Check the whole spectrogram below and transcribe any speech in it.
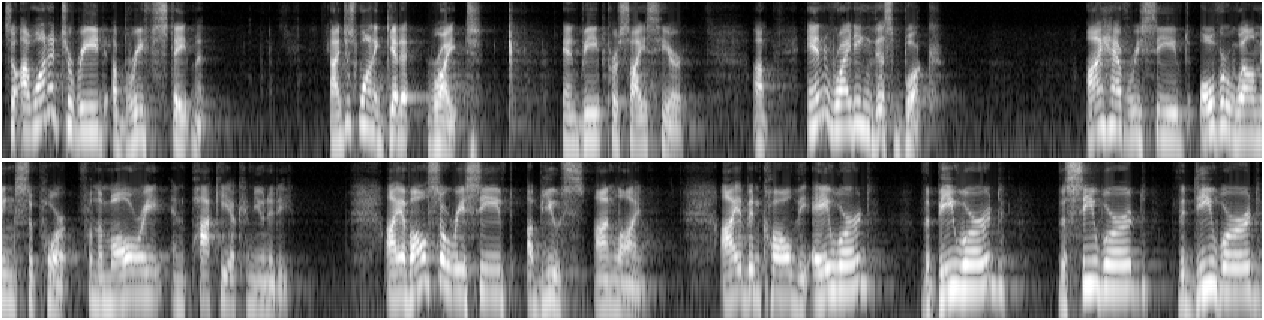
So I wanted to read a brief statement. I just want to get it right and be precise here. Um, in writing this book, I have received overwhelming support from the Maori and Pakeha community. I have also received abuse online. I have been called the A word, the B word, the C word, the D word,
